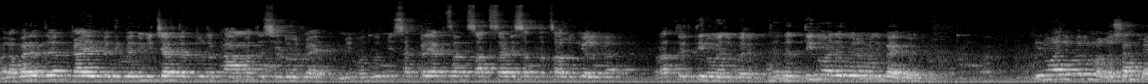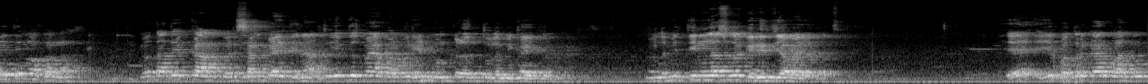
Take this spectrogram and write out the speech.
मला बरेच जण काय कधी कधी विचारतात तुझं कामाचं शेड्यूल काय? मी म्हणतो मी सकाळी एक सात सात साडेसातला चालू केलं का रात्री तीन वाजेपर्यंत. तीन वाजेपर्यंत म्हणजे काय करतो? तीन वाजेपर्यंत म्हणलं शंका येते ना लोकांना? किंवा दादा आता एक काम कर शंका येते ना तू एक दिवस माझ्या बरोबर हेडफोन कळन तुला मी काय करू? म्हणलं मी तीनला सुद्धा घरीच जेवायला जातो. हे हे पत्रकार बांधव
